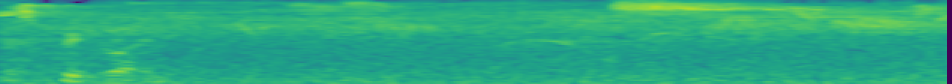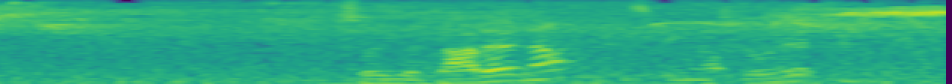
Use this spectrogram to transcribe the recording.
Just click right. So your data now is being uploaded.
